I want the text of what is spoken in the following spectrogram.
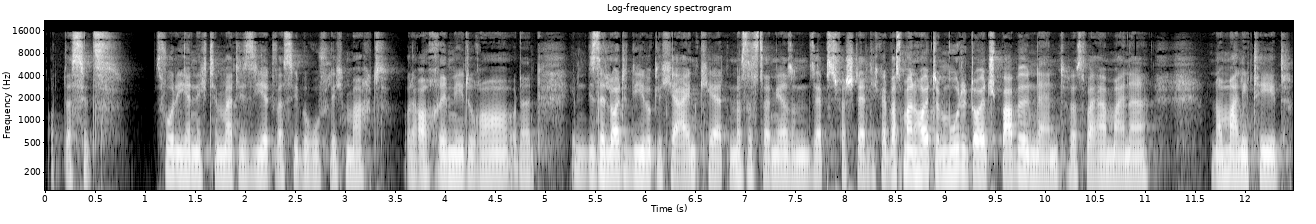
ob das jetzt, es wurde hier nicht thematisiert, was sie beruflich macht. Oder auch René Durand oder eben diese Leute, die wirklich hier einkehrten. Das ist dann ja so eine Selbstverständlichkeit, was man heute Modedeutsch Bubble nennt. Das war ja meine Normalität,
